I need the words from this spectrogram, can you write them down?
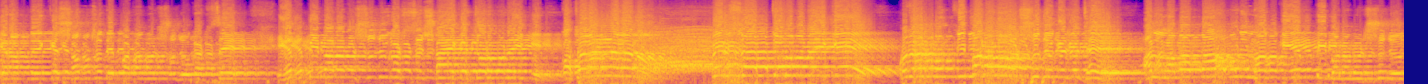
কেরামদেরকে সংসদে পাঠানোর সুযোগ আসছে, এমপি বানানোর সুযোগ আসছে শায়েখে চরমনাইকে কথা বল না কেন? পীর সাহেব চরমনাইকে প্রধানমন্ত্রী বানানোর সুযোগ এসেছে। আল্লামা মাহমুদুল হককে এমপি বানানোর সুযোগ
